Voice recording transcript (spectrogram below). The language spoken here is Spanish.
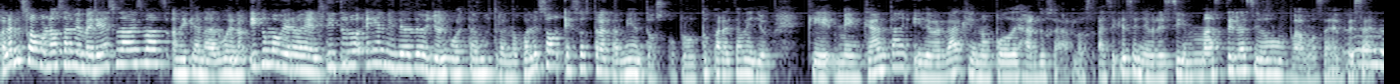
Hola mis fabulosas, bienvenidas una vez más a mi canal. Bueno, y como vieron en el título, en el video de hoy yo les voy a estar mostrando cuáles son esos tratamientos o productos para el cabello que me encantan y de verdad que no puedo dejar de usarlos. Así que señores, sin más dilación, vamos a empezar.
